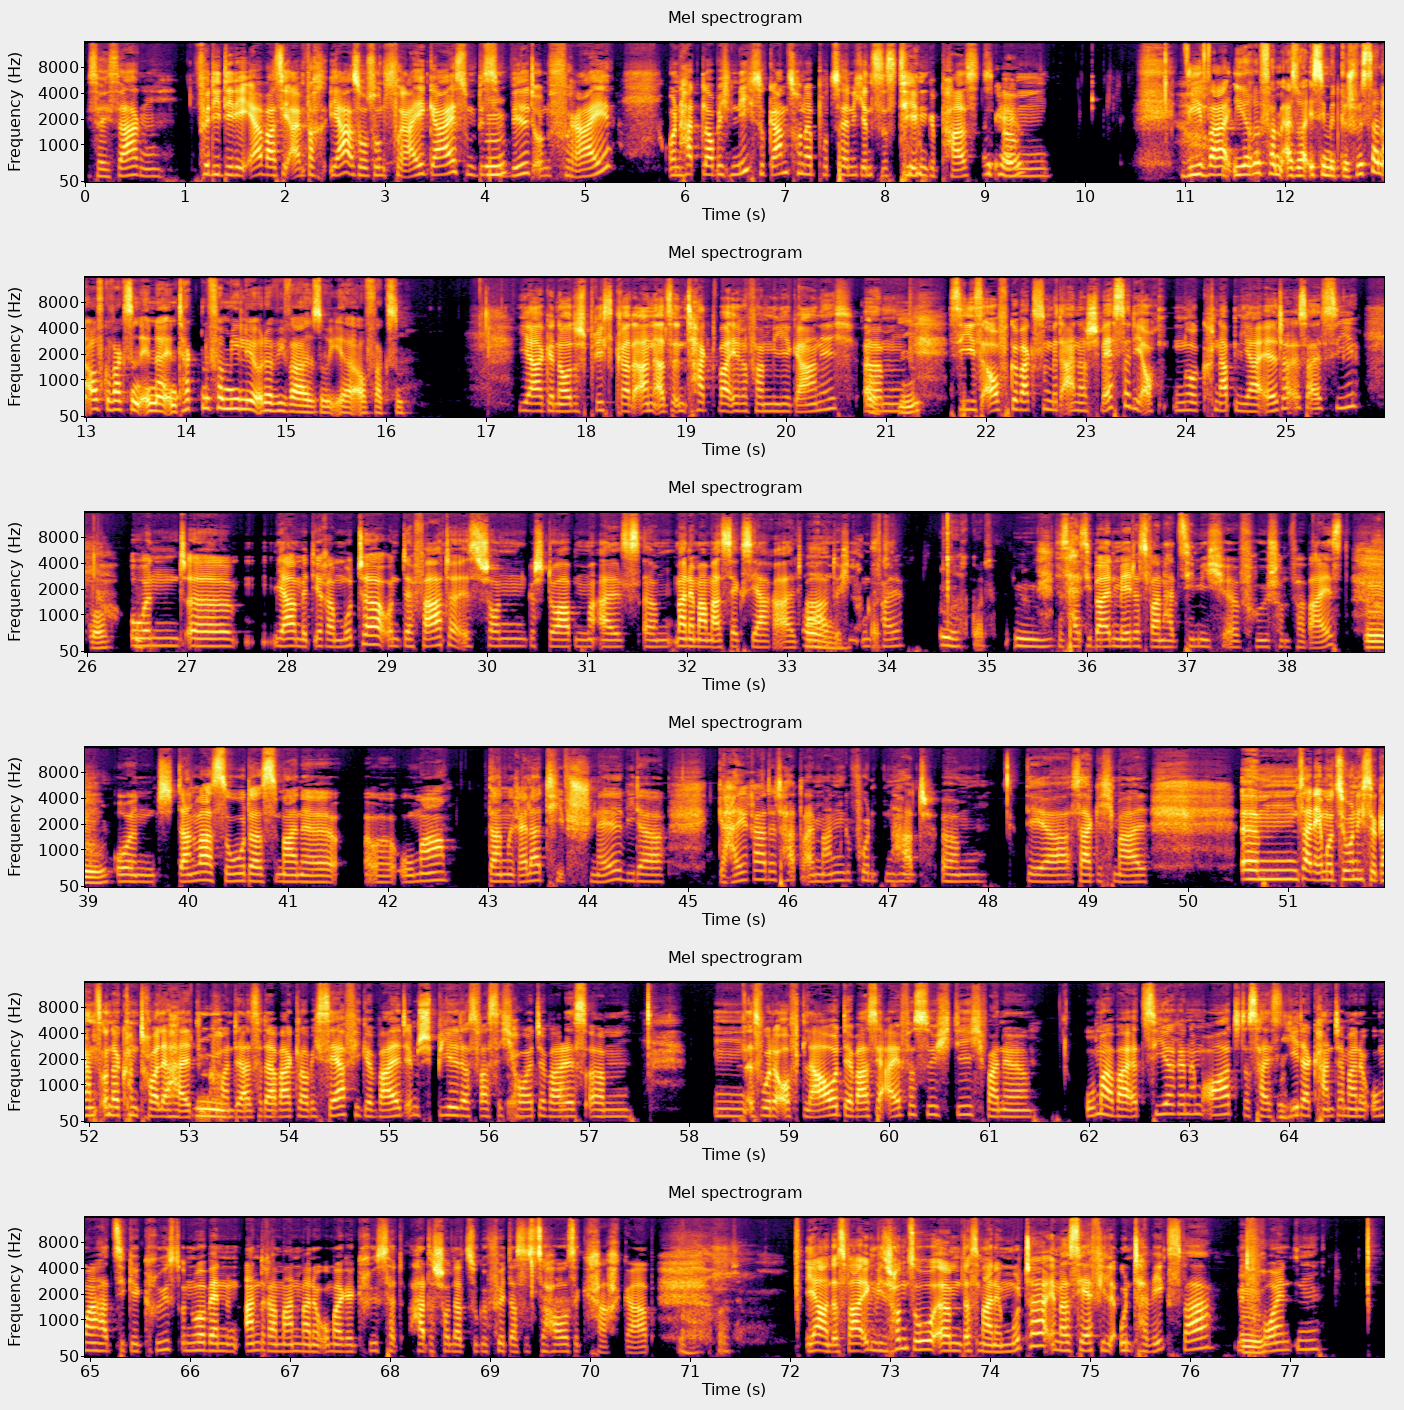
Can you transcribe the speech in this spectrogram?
wie soll ich sagen, für die DDR war sie einfach, ja, so, so ein Freigeist, ein bisschen mhm. wild und frei und hat, glaube ich, nicht so ganz hundertprozentig ins System gepasst. Okay. Ähm, wie war Ihre Familie, also ist sie mit Geschwistern aufgewachsen in einer intakten Familie oder wie war so Ihr Aufwachsen? Ja, genau, du sprichst gerade an. Also intakt war ihre Familie gar nicht. Oh, Ähm, hm. sie ist aufgewachsen mit einer Schwester, die auch nur knapp ein Jahr älter ist als sie. Ja. Und äh, ja, mit ihrer Mutter und der Vater ist schon gestorben, als ähm, meine Mama sechs Jahre alt war Oh, durch einen Gott. Unfall. Ach Gott. Mhm. Das heißt, die beiden Mädels waren halt ziemlich äh, früh schon verwaist. Mhm. Und dann war es so, dass meine äh, Oma dann relativ schnell wieder geheiratet hat, einen Mann gefunden hat, ähm, der, sag ich mal, ähm, seine Emotionen nicht so ganz unter Kontrolle halten Mhm. konnte. Also da war, glaube ich, sehr viel Gewalt im Spiel. Das, was ich heute weiß, ähm, mh, es wurde oft laut, der war sehr eifersüchtig. Meine Oma war Erzieherin im Ort. Das heißt, Mhm. jeder kannte meine Oma, hat sie gegrüßt. Und nur wenn ein anderer Mann meine Oma gegrüßt hat, hat es schon dazu geführt, dass es zu Hause Krach gab. Oh. Ja, und das war irgendwie schon so, ähm, dass meine Mutter immer sehr viel unterwegs war mit Mhm. Freunden.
